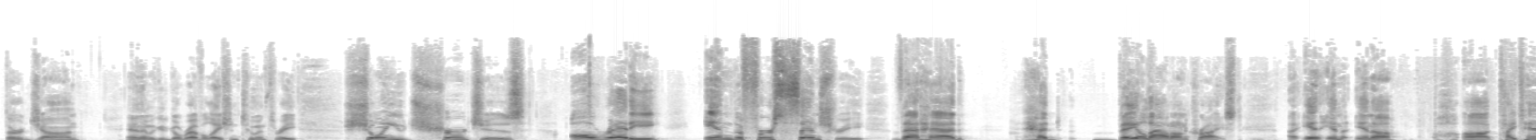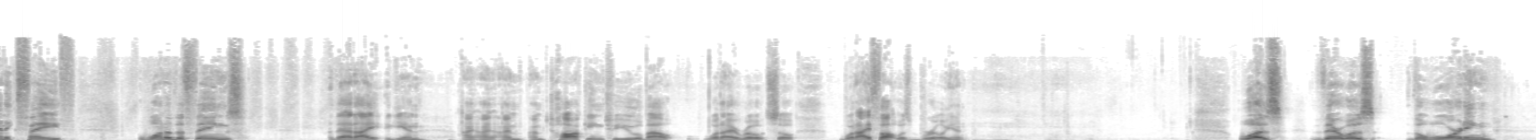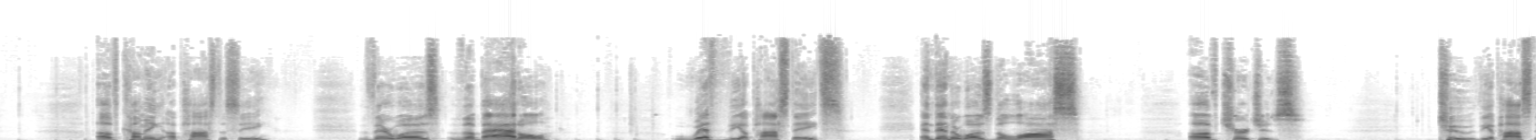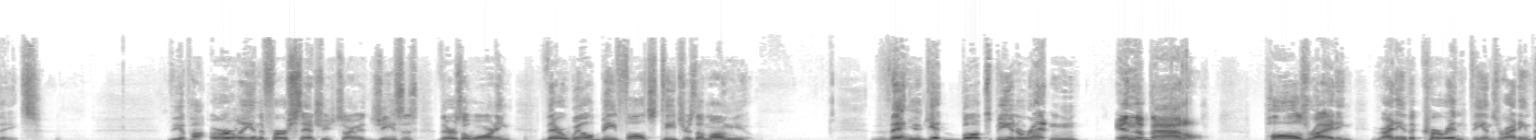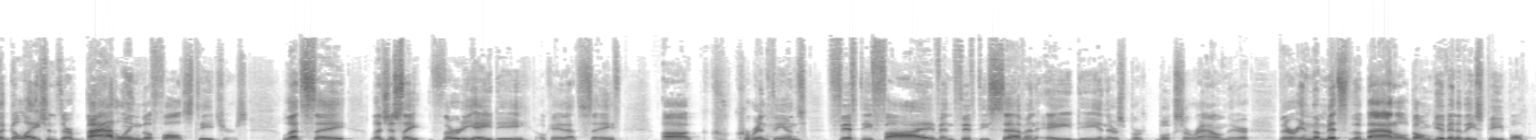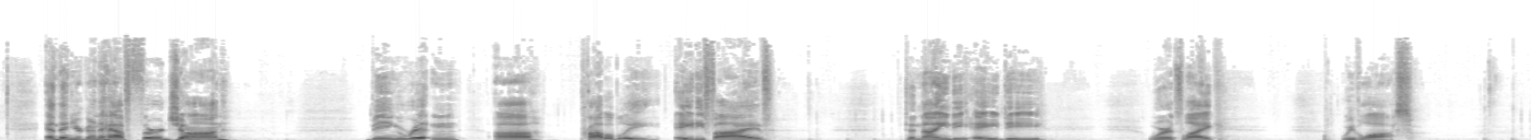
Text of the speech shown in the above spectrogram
3 John. And then we could go Revelation 2 and 3, showing you churches already in the first century that had, had bailed out on Christ. Uh, in, in, in a uh, Titanic faith, one of the things that I, again, I, I, I'm, I'm talking to you about what I wrote, so what I thought was brilliant was there was the warning of coming apostasy, there was the battle with the apostates, and then there was the loss of churches to the apostates the, early in the first century, starting with Jesus, there's a warning. There will be false teachers among you. Then you get books being written in the battle. Paul's writing, writing the Corinthians, writing the Galatians. They're battling the false teachers. Let's say, let's just say 30 AD. Okay, that's safe. Uh, Corinthians 55 and 57 AD, and there's books around there. They're in the midst of the battle. Don't give in to these people. And then you're going to have 3rd John being written uh, probably 85 to 90 AD, where it's like, we've lost.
